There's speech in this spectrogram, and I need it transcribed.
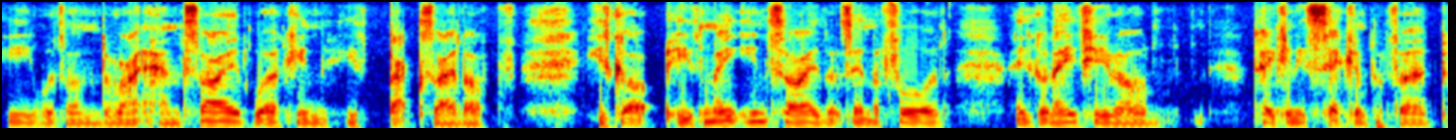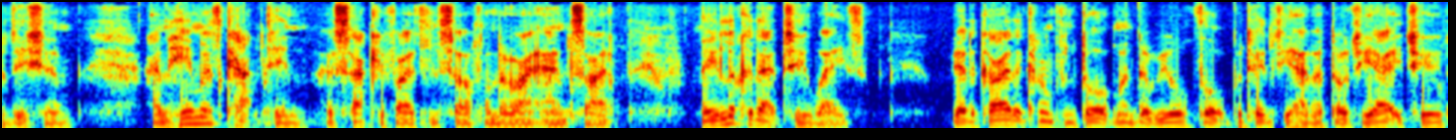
he was on the right hand side, working his backside off. He's got his mate inside at centre forward. He's got an 80 year old taking his second preferred position, and him as captain has sacrificed himself on the right hand side. Now you look at that two ways. We had a guy that came from Dortmund that we all thought potentially had a dodgy attitude.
